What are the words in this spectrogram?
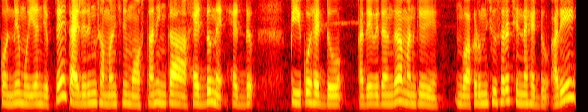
కొన్నే మొయ్యి అని చెప్తే టైలరింగ్ సంబంధించినవి మోస్తాను ఇంకా హెడ్ ఉన్నాయి హెడ్ పీకో హెడ్ అదేవిధంగా మనకి ఇంకో అక్కడ ఉంది చూసారా? చిన్న హెడ్. అది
